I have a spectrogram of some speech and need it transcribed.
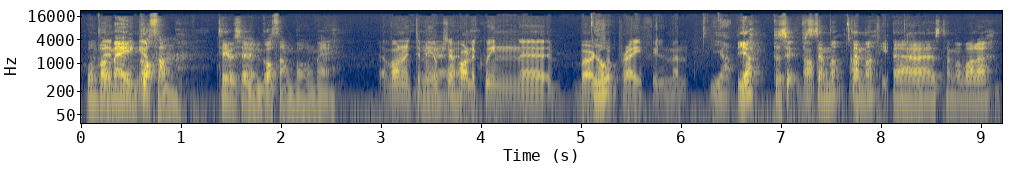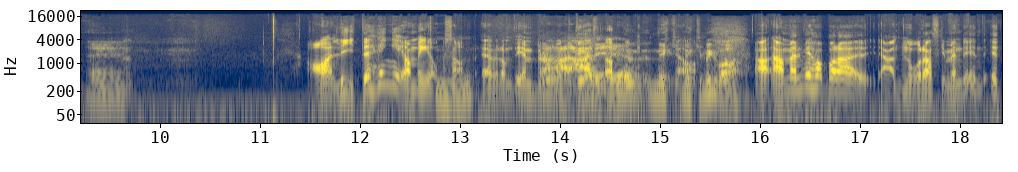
Hon var med i Gotham. TV-serien Gotham var hon med. Var hon inte med också i. Harley Quinn, eh, Birds Jo. of Prey-filmen? Ja. Ja, precis. Ja. Stämmer. Ja, Stämmer. titt. Eh, stämmer bra där. Eh, Ja, lite hänger jag med också. Mm. Även om det är en ja, bråkdel. det är mycket, Ja. mycket, mycket bra. Ja, ja, men vi har bara ja, några, men det är, ett,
